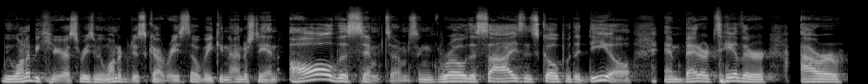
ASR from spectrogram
we want to be curious. The reason we want to do discovery so we can understand all the symptoms and grow the size and scope of the deal and better tailor our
